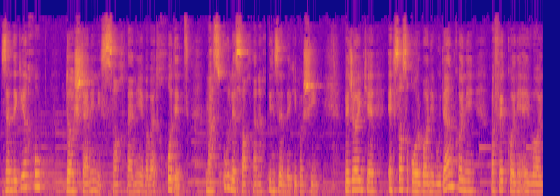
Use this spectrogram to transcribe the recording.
زندگی خوب داشتنی نیست ساختنیه و باید خودت مسئول ساختن این زندگی باشی. به جای اینکه احساس قربانی بودن کنی و فکر کنی ای وای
